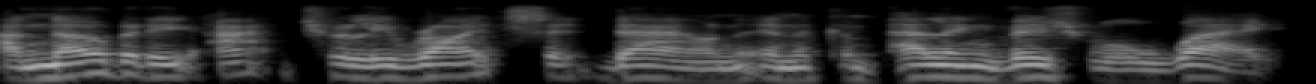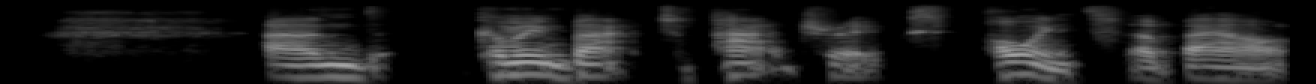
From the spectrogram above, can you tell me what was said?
and nobody actually writes it down in a compelling visual way. And coming back to Patrick's point about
